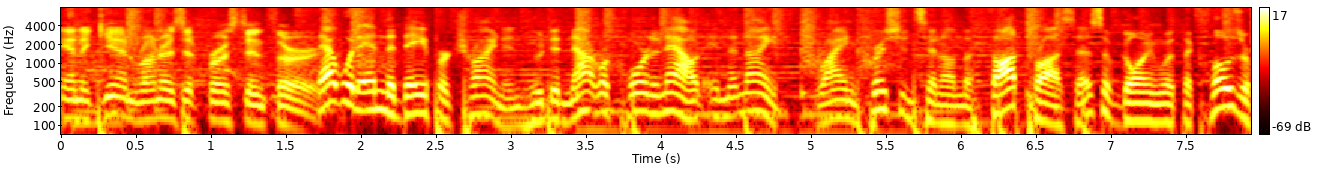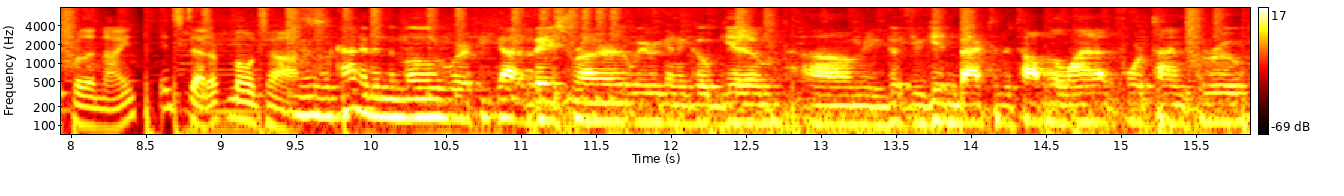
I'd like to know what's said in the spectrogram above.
And again, runners at first and third. That would end the day for Treinen, who did not record an out in the ninth. Ryan Christenson on the thought process of going with the closer for the ninth instead of Montas. We were kind of in the mode where if you got a base runner, we were going to go get him. Um, you're, you're getting back to the top of the lineup fourth time through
